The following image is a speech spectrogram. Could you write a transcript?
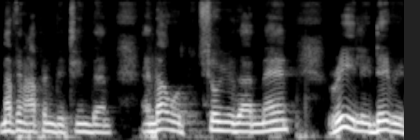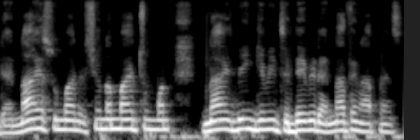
Nothing happened between them. And that would show you that man, really David, a nice woman, a Shunammite woman, nice being given to David and nothing happens.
